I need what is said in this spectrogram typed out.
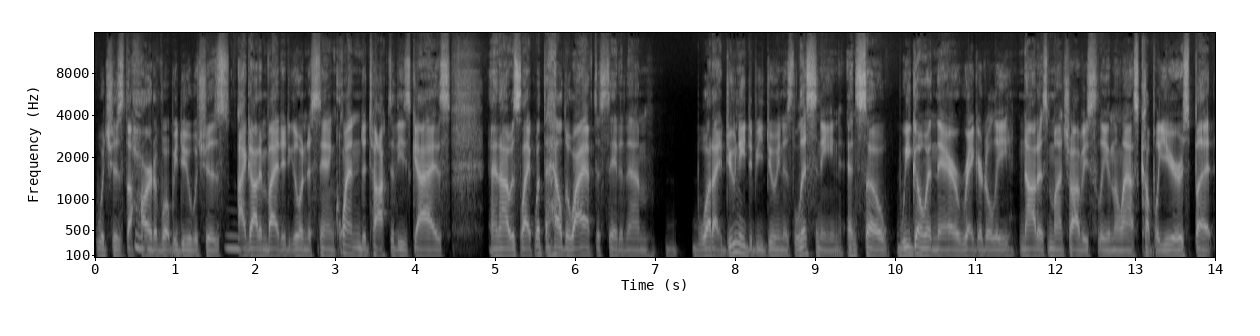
which is the heart of what we do, which is mm. I got invited to go into San Quentin to talk to these guys. And I was like, what the hell do I have to say to them? What I do need to be doing is listening. And so we go in there regularly, not as much obviously in the last couple years, but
